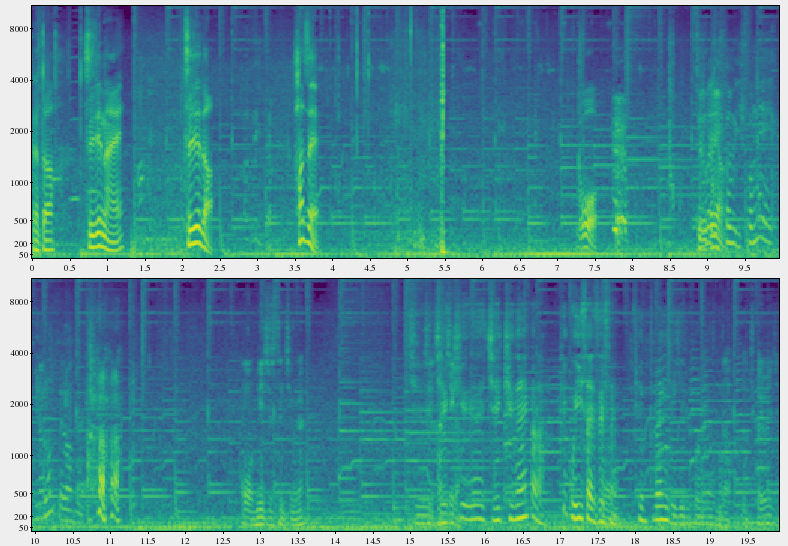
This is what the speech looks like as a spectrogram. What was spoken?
光った釣れてない？釣れたハゼ。おお釣れたやん。磯目磯目いろんなってるわけお二十センチぐらい？19 19ぐらいかな。結構いいサイズですね。天ぷらにできるこれ持ち帰ればいいじ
